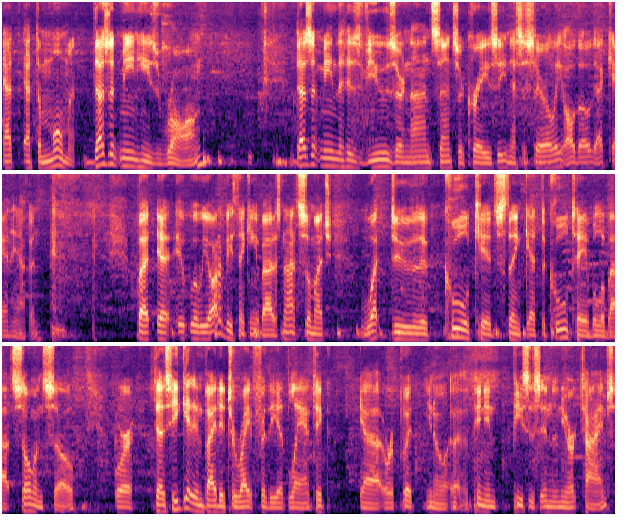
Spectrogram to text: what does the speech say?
at at the moment doesn't mean he's wrong. Doesn't mean that his views are nonsense or crazy necessarily, although that can happen. But uh, it, what we ought to be thinking about is not so much what do the cool kids think at the cool table about so and so, or does he get invited to write for the Atlantic uh, or put you know uh, opinion pieces in the New York Times?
